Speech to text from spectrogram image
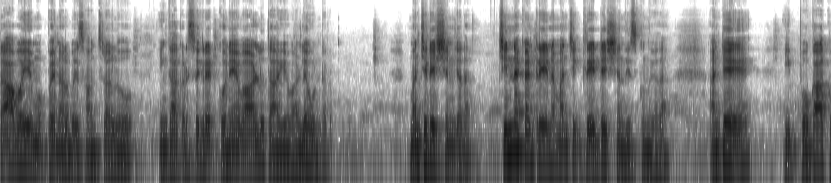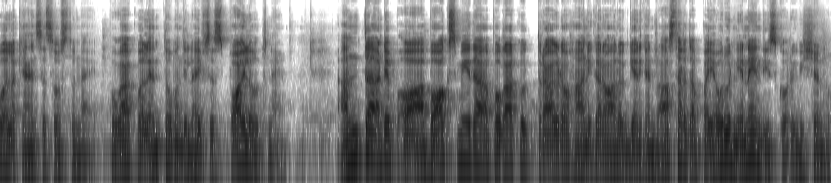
రాబోయే ముప్పై నలభై సంవత్సరాలు ఇంకా అక్కడ సిగరెట్ కొనేవాళ్ళు తాగేవాళ్ళే ఉండరు. మంచి డెసిషన్ కదా? చిన్న కంట్రీ అయినా మంచి గ్రేట్ డెసిషన్ తీసుకుంది కదా? అంటే ఈ పొగాకు వల్ల క్యాన్సర్స్ వస్తున్నాయి పొగాకు వల్ల ఎంతోమంది లైఫ్స్ స్పాయిల్ అవుతున్నాయి. అంత అంటే ఆ బాక్స్ మీద పొగాకు త్రాగడం హానికరం ఆరోగ్యానికి అని రాస్తారు తప్ప ఎవరు నిర్ణయం తీసుకోరు ఈ విషయంలో.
